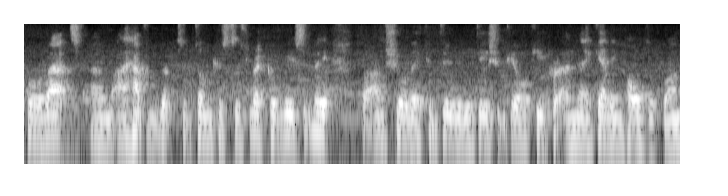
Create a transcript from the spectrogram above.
for that. Um, I haven't looked at Doncaster's record recently, but I'm sure they could do with a decent goalkeeper, and they're getting hold of one.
